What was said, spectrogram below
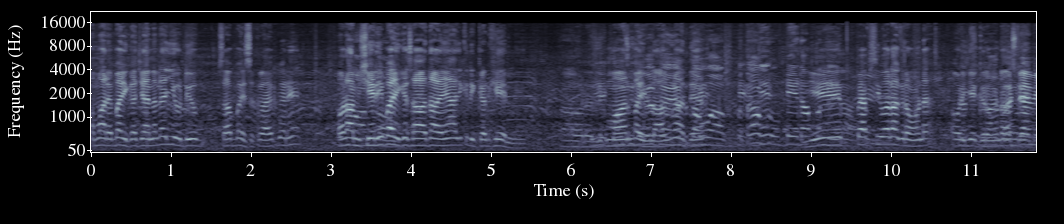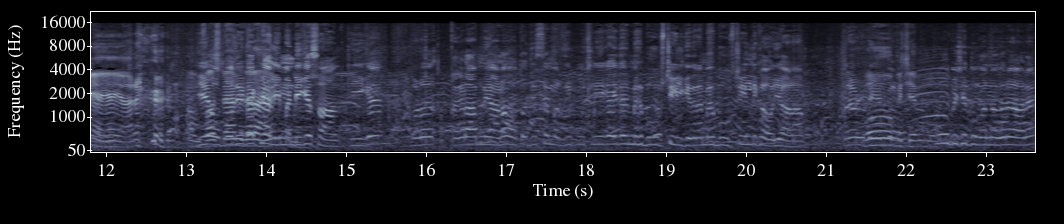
हमारे भाई का चैनल है यूट्यूब सब भाई सब्सक्राइब करें। और हम शेरी भाई के साथ आए हैं आज क्रिकेट खेलने। और लुकमान भाई ब्लॉग बनाते हैं। ये पेप्सी वाला ग्राउंड है और ये ग्राउंड फ़र्स्ट टाइम आए हैं यार। हम फ़र्स्ट टाइम इधर आए हैं। मंडी के साथ ठीक है? और अगर आपने आना हो तो जिससे मर्ज़ी पूछ लीजिएगा इधर महबूब स्टील की तरह महबूब स्टील दिखाओ यार आप। वो पीछे वो। वो पीछे धुआँ नज़र आ रहा है।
